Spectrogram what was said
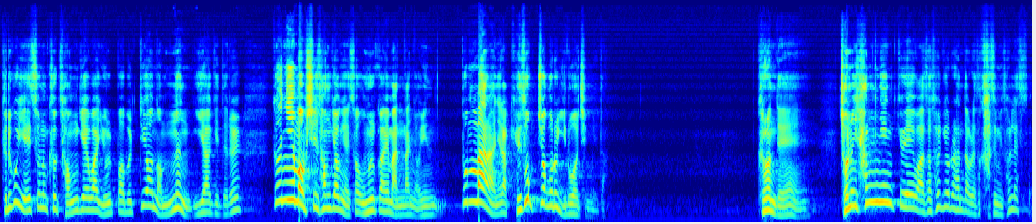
그리고 예수는 그 경계와 율법을 뛰어넘는 이야기들을 끊임없이 성경에서 우물가에 만난 여인뿐만 아니라 계속적으로 이루어집니다. 그런데 저는 향린교회에 와서 설교를 한다고 해서 가슴이 설렜어요.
